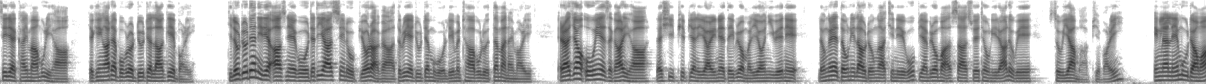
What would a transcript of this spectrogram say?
စိတ်သက်ခိုင်မာမှုတွေဟာရခင်ကားထက်ပိုပြီးတော့တိုးတက်လာခဲ့ပါတယ်။ ဒီလိုတိုးတက်နေတဲ့အာဆနယ်ကိုတတိယအဆင့်လို့ပြောတာကသူတို့ရဲ့တိုးတက်မှုကိုလေးမထားဘူးလို့သတ်မှတ်နိုင်ပါတယ်။အဲဒါကြောင့်အိုဝင်းရဲ့စကားတွေဟာလက်ရှိဖြစ်ပျက်နေတာတွေနဲ့တိတ်ပြီးတော့မလျော်ညီပဲနဲ့လွန်ခဲ့တဲ့၃နှစ်လောက်တုန်းကအခြေအနေတွေကိုပြန်ပြီးတော့မှအစာဆွဲထုတ်နေတာလို့ပဲဆိုရမှာဖြစ်ပါတယ်။အင်္ဂလန်လင်းမှုတောင်မှာ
